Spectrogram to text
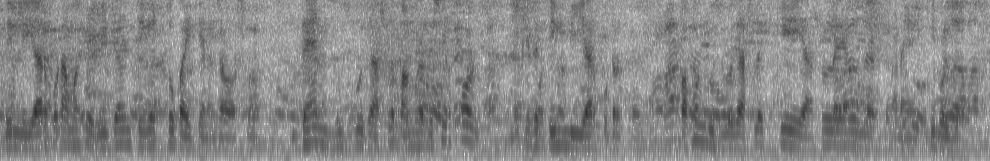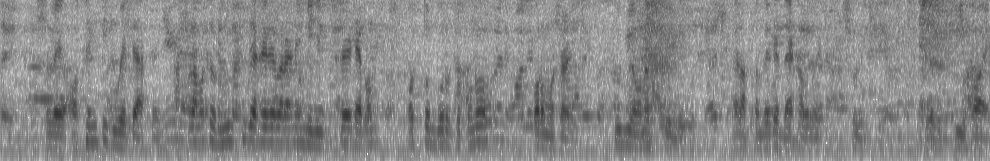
দিল্লি এয়ারপোর্ট আমাকে রিটার্ন টিকিট তো কাই কেনা যাওয়ার সময়। দেন বুঝব যে আসলে বাংলাদেশের ফল নাকি এটা দিল্লি এয়ারপোর্টের ফল তখন বুঝব যে আসলে কে আসলে মানে কি বলব? আসলে অথেন্টিক ওয়েতে আছে। আসলে আমাকে রুলসই দেখাতে পারেনি ম্যাজিস্ট্রেট এবং কর্তব্যরত কোনো কর্মচারী। To be honest with this আর আপনাদেরকে দেখাবো এটা আসলে যে কী হয়।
